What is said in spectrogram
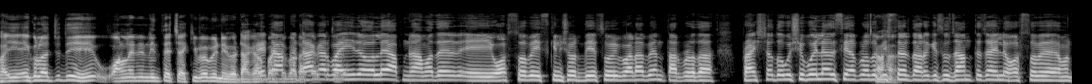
ভাই এগুলা যদি অনলাইনে নিতে চায় কীভাবে নেবে? ঢাকার বাইরে ঢাকার বাইরে হলে আপনি আমাদের এই হোয়াটসঅ্যাপে স্ক্রিনশট দিয়ে ছবি পাঠাবেন তারপরে প্রাইসটা তো অবশ্যই বলে দিচ্ছি আপনারা বিস্তারিত আরও কিছু জানতে চাইলে হোয়াটসঅ্যাপে আমার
